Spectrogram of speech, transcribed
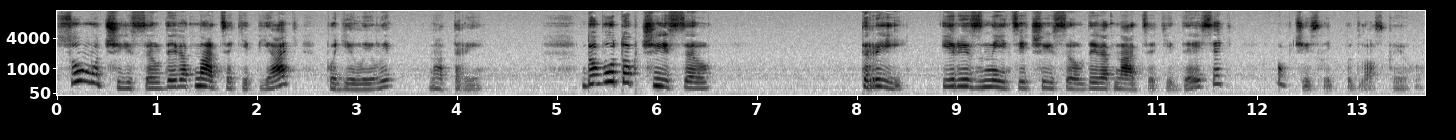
Суму чисел 19 і 5 поділили на 3. Добуток чисел 3 і різниці чисел 19 і 10. Обчисліть, будь ласка, його.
